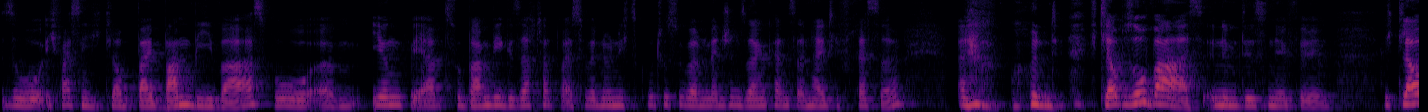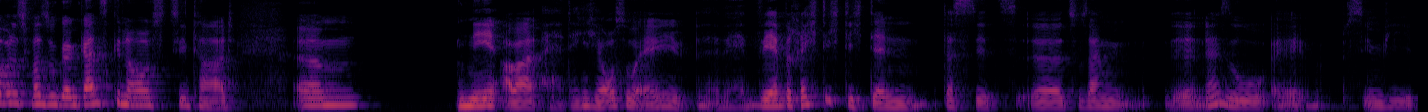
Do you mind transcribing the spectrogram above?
so, ich weiß nicht, ich glaube, bei Bambi war es, wo ähm, irgendwer zu Bambi gesagt hat, weißt du, wenn du nichts Gutes über einen Menschen sagen kannst, dann halt die Fresse. Und ich glaube, so war es in dem Disney-Film. Ich glaube, das war sogar ein ganz genaues Zitat. Ähm, Nee, aber äh, denke ich auch so, ey, wer berechtigt dich denn, das jetzt äh, zu sagen, äh, ne, so, ey, bist irgendwie,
